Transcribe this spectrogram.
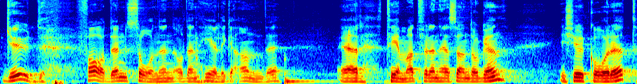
Gud, Fadern, Sonen och den heliga Ande är temat för den här söndagen i kyrkåret.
